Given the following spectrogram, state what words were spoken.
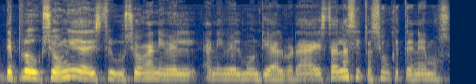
de producción y de distribución a nivel, a nivel mundial, ¿verdad? Esta es la situación que tenemos.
